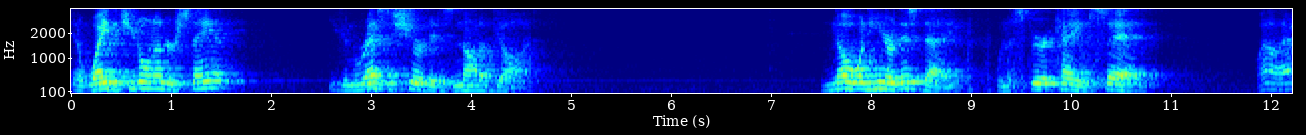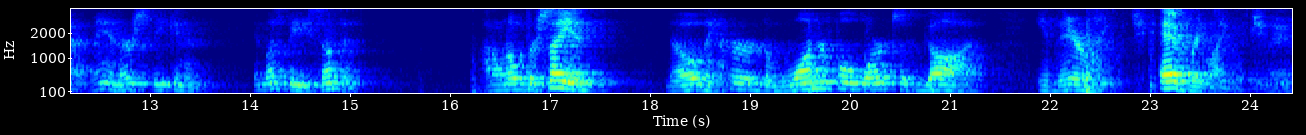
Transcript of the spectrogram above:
in a way that you don't understand, you can rest assured it is not of God. No one here this day, when the Spirit came, said, Well, that, man, they're speaking and it must be something. I don't know what they're saying. No, they heard the wonderful works of God in their language, every language. Amen.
